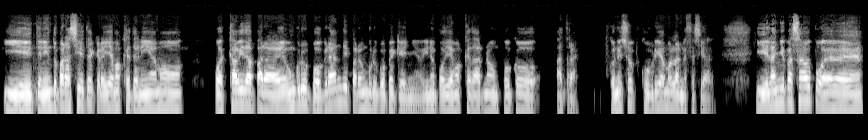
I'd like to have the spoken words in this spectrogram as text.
y teniendo para siete creíamos que teníamos pues cabida para un grupo grande y para un grupo pequeño y no podíamos quedarnos un poco atrás. Con eso cubríamos las necesidades. Y el año pasado, pues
